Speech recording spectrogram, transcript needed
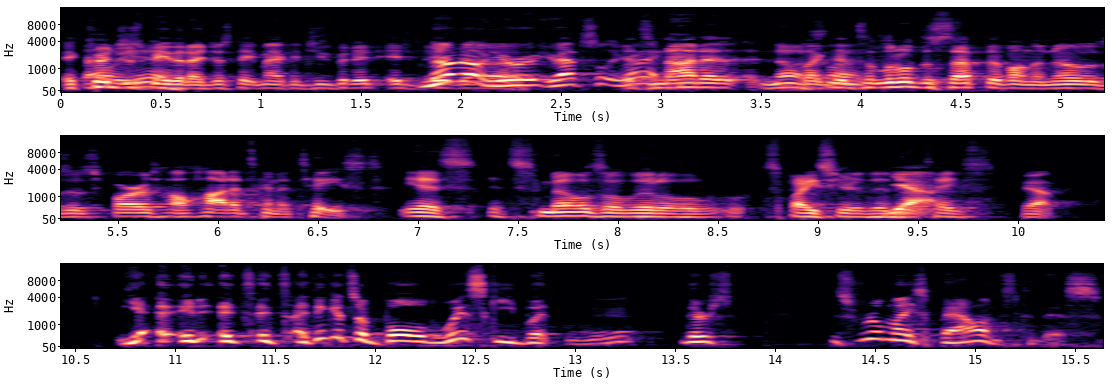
It could Oh, just be that I just ate mac and cheese, but it. it No, it, no, uh, you're- you're absolutely right. It's not a No, it's like not. it's a little deceptive on the nose as far as how hot it's going to taste. Yes, it smells a little spicier than Yeah, it tastes. yeah. Yeah, it, it's it's. I think it's a bold whiskey, but Mm-hmm. there's this real nice balance to this.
